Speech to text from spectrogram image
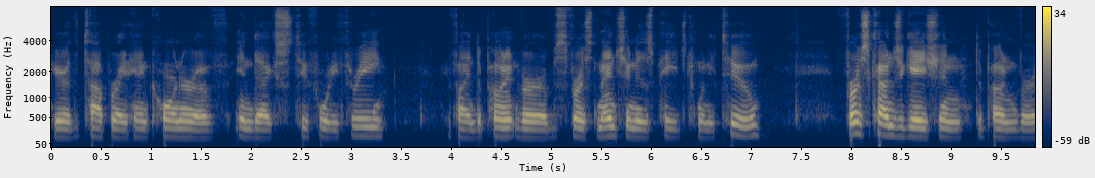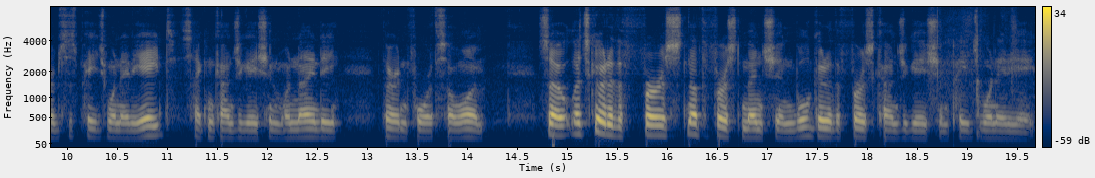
Here at the top right hand corner of index 243, you find deponent verbs. First mention is page 22. First conjugation, deponent verbs, is page 188. Second conjugation, 190. Third and fourth, so on. So let's go to the first, not the first mention, we'll go to the first conjugation, page 188.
